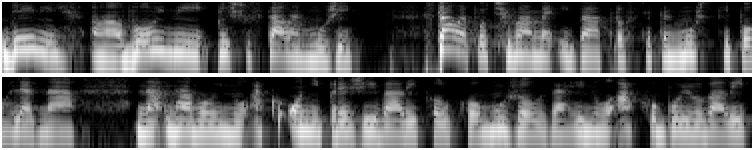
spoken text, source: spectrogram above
dejiny vojny píšu stále muži. Stále počúvame iba proste ten mužský pohľad na, na, na vojnu, ako oni prežívali, koľko mužov zahynulo, ako bojovali.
